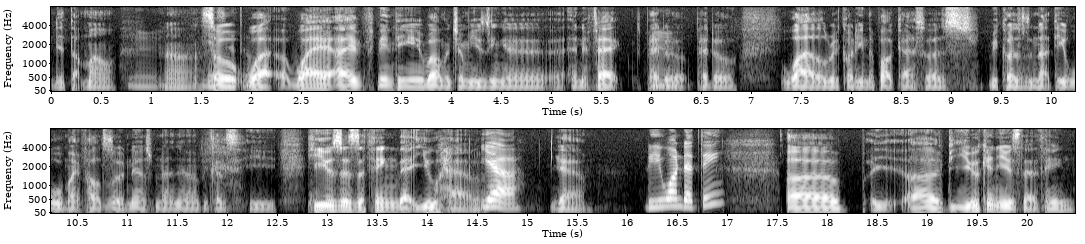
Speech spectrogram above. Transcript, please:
dia tak mau. Hmm. Uh, Yes, so what why I've been thinking about macam using a an effect pedal Mm. pedal while recording the podcast was because nak tiru Mike Falzone ya sebenarnya because he he uses the thing that you have. Yeah. Yeah. Do you want that thing? Uh, uh, you can use that thing.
